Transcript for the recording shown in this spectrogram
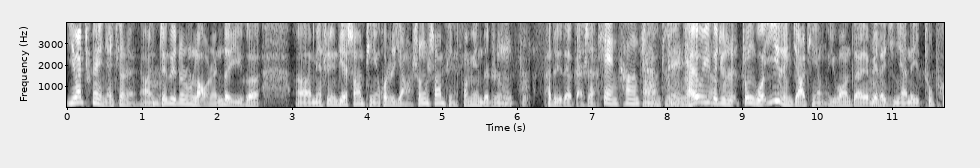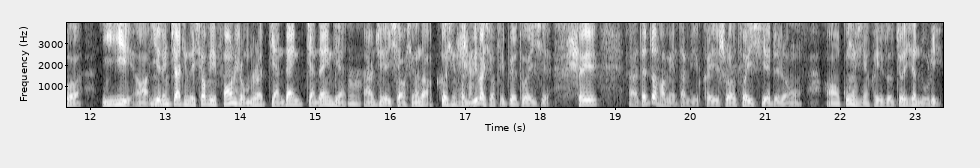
一般倾向于年轻人啊，针对这种老人的一个啊免税店商品或者养生商品方面的这种，还得在改善健康产品。还有一个就是中国一人家庭，有望在未来几年内突破。一亿啊！一人家庭的消费方式，我们说简单简单一点，而且小型的个性和娱乐消费比较多一些，所以啊，在这方面，咱们也可以说做一些这种啊贡献，可以做做一些努力，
